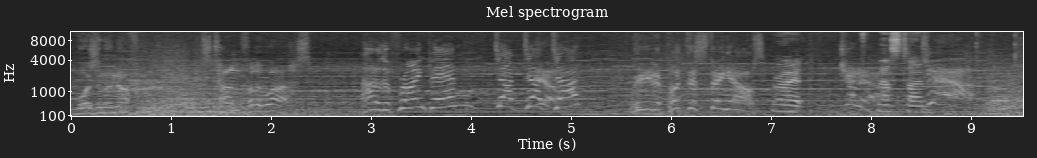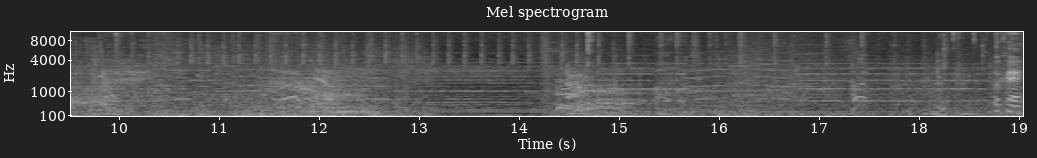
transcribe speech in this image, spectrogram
that wasn't enough? It's time for the worst. Out of the frying pan? Dot, dot, dot. We need to put this thing out! Right, Get out! last time. Okay.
